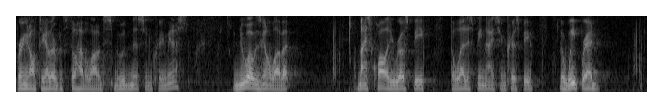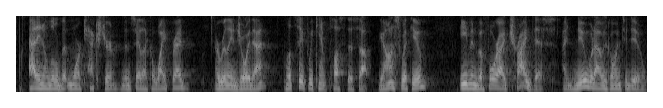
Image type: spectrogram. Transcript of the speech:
bring it all together, but still have a lot of smoothness and creaminess. I knew I was gonna love it. Nice quality roast beef, the lettuce being nice and crispy. The wheat bread, adding a little bit more texture than say like a white bread. I really enjoy that. Let's see if we can't plus this up. Be honest with you, even before I tried this, I knew what I was going to do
